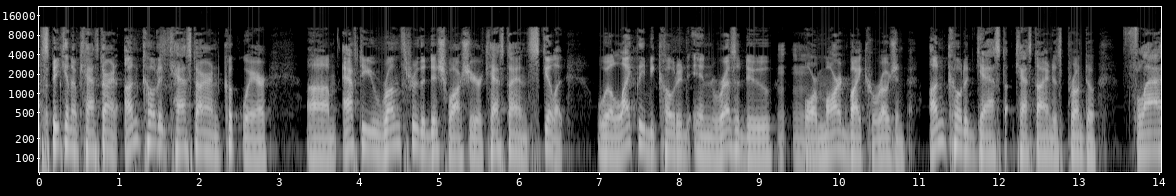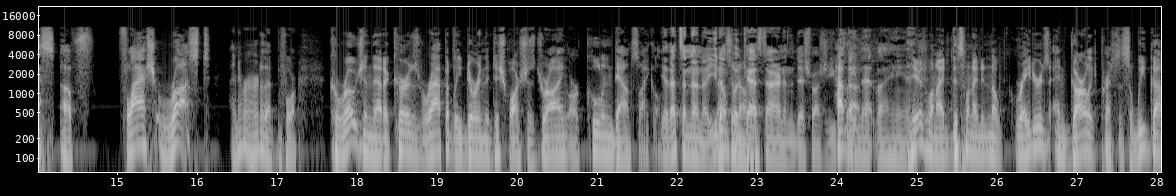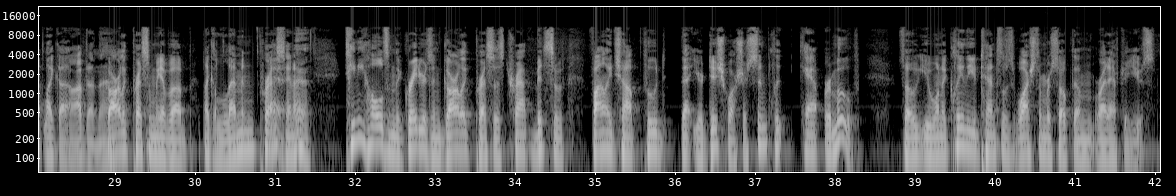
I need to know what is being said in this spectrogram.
Speaking of cast iron, uncoated cast iron cookware. Um, after you run through the dishwasher, your cast iron skillet will likely be coated in residue or marred by corrosion. Uncoated gas, cast iron is prone to flash, uh, f- flash rust. I never heard of that before. Corrosion that occurs rapidly during the dishwasher's drying or cooling down cycle. yeah, that's a no no. You That's don't a put no-no. cast iron in the dishwasher. You How clean about- that by hand. Here's one. I this one I didn't know. Graters and garlic presses. So we've got like a Oh, I've done that. garlic press, and we have a like a lemon press. You know, yeah. teeny holes in the graters and garlic presses trap bits of finely chopped food that your dishwasher simply can't remove. So you want to clean the utensils, wash them or soak them right after use.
